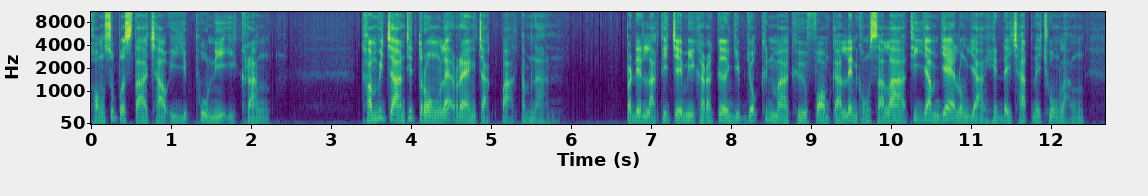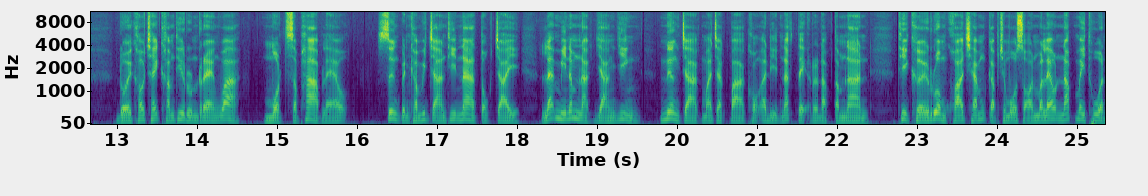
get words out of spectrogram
ของซูเปอร์สตาร์ชาวอียิปต์ผู้นี้อีกครั้งคำวิจารณ์ที่ตรงและแรงจากปากตำนาน ประเด็นหลักที่เจมี่คาราเกอร์หยิบยกขึ้นมาคือฟอร์มการเล่นของซาร่าที่ย่ำแย่ลงอย่างเห็นได้ชัดในช่วงหลัง โดยเขาใช้คำที่รุนแรงว่า หมดสภาพแล้ว ซึ่งเป็นคำวิจารณ์ที่น่าตกใจ และมีน้ำหนักอย่างยิ่ง เนื่องจากมาจากปากของอดีตนักเตะระดับตำนาน ที่เคยร่วมคว้าแชมป์กับสโมสรมาแล้วนับไม่ถ้วน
